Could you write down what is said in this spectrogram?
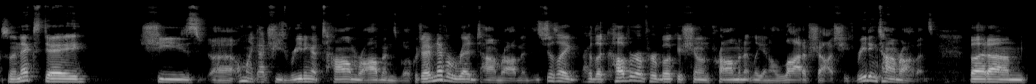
so the next day, she's uh, oh my god, she's reading a Tom Robbins book, which I've never read Tom Robbins. It's just like her the cover of her book is shown prominently in a lot of shots. She's reading Tom Robbins. But um,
